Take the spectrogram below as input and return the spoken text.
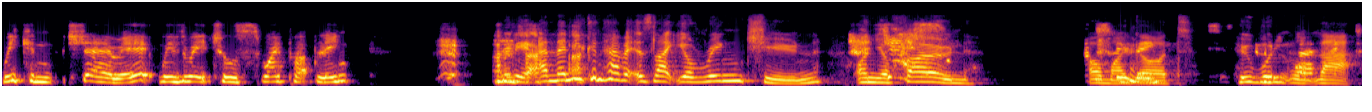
we can share it with Rachel's swipe up link. Brilliant. And then you can have it as like your ring tune on your yes! phone. Absolutely. Oh my god, who wouldn't want that?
